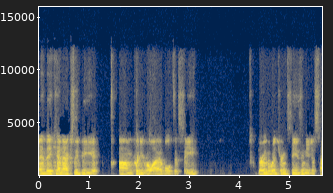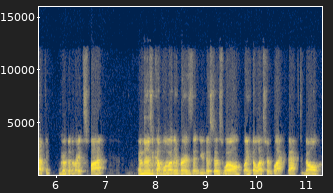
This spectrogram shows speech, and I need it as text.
And they can actually be um, pretty reliable to see. During the wintering season, you just have to go to the right spot. And there's a couple of other birds that do this as well, like the lesser black-backed gull.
